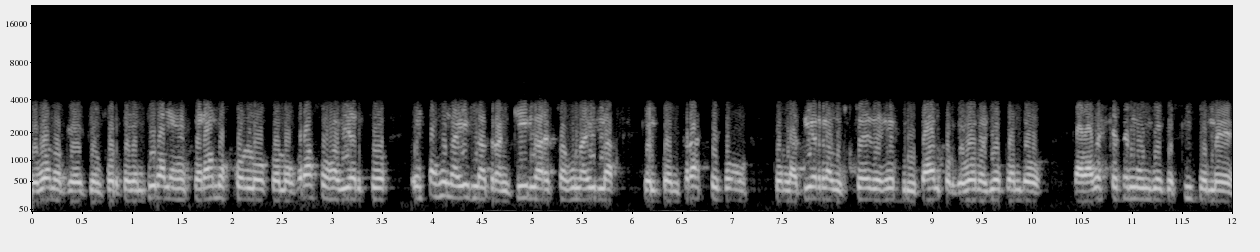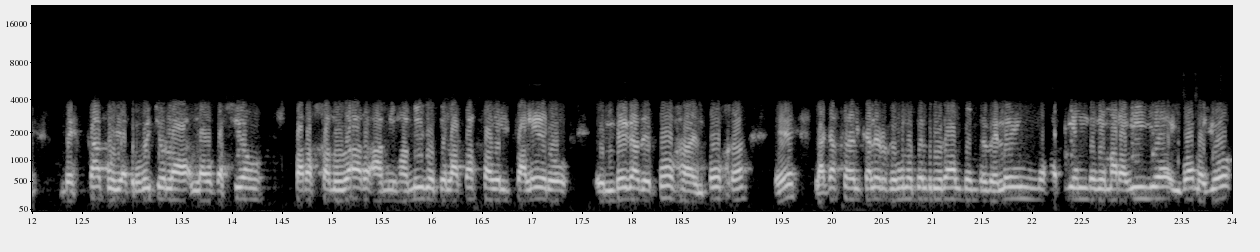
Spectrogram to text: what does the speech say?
que bueno, que, en Fuerteventura les esperamos con, lo- con los brazos abiertos. Esta es una isla tranquila, esta es una isla que el contraste con, con la tierra de ustedes es brutal, porque bueno, yo cuando cada vez que tengo un huequecito me, me escapo y aprovecho la, la ocasión para saludar a mis amigos de la Casa del Calero en Vega de Poja, en Poja, ¿eh? la Casa del Calero que es un hotel rural donde Belén nos atiende de maravilla y bueno, yo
